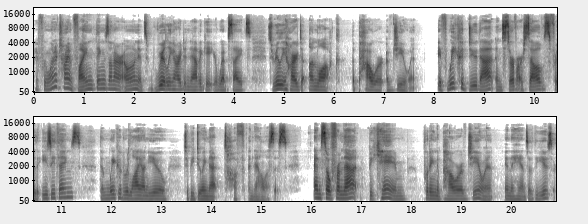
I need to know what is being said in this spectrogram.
But if we want to try and find things on our own, it's really hard to navigate your websites. It's really hard to unlock the power of GeoInt. If we could do that and serve ourselves for the easy things, then we could rely on you to be doing that tough analysis. And so from that became putting the power of GeoInt in the hands of the user.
